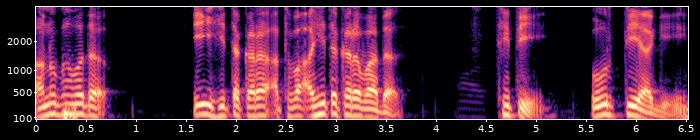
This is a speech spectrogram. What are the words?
ಅನುಭವದ ಈ ಹಿತಕರ ಅಥವಾ ಅಹಿತಕರವಾದ ಸ್ಥಿತಿ ಪೂರ್ತಿಯಾಗಿ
